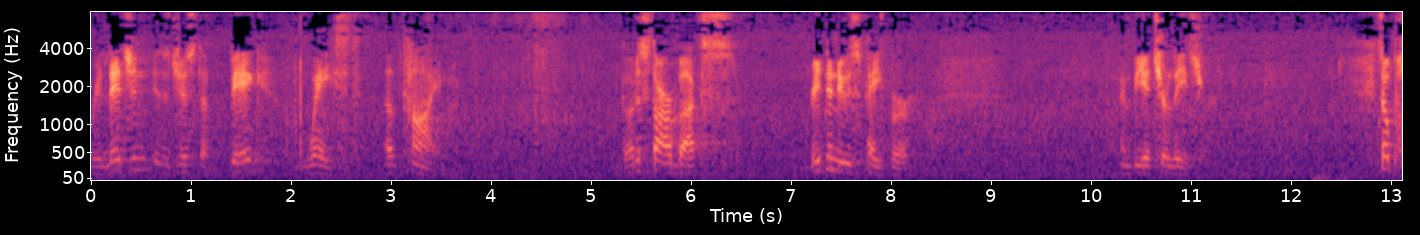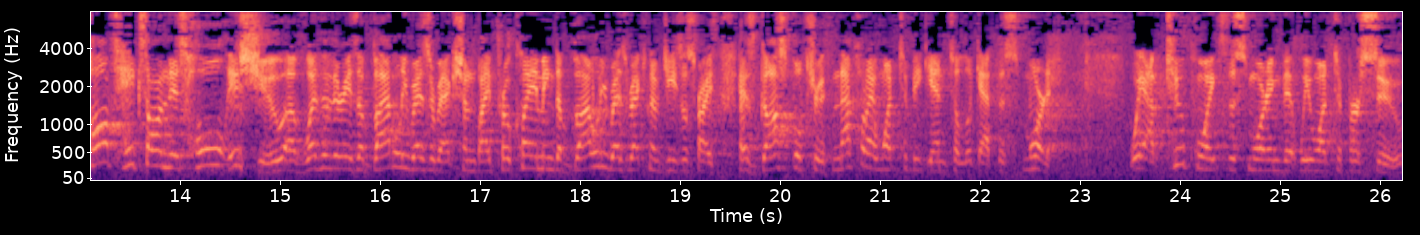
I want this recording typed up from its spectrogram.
Religion is just a big waste of time. Go to Starbucks, read the newspaper, and be at your leisure. So Paul takes on this whole issue of whether there is a bodily resurrection by proclaiming the bodily resurrection of Jesus Christ as gospel truth. And that's what I want to begin to look at this morning. We have two points this morning that we want to pursue.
